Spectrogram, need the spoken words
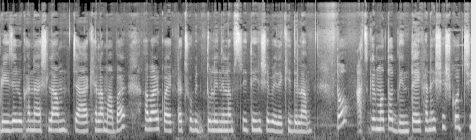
ব্রিজের ওখানে আসলাম, চা খেলাম আবার। আবার কয়েকটা ছবি তুলে নিলাম, স্মৃতি হিসেবে রেখে দিলাম। তো আজকের মতো দিনটা এখানে শেষ করছি।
